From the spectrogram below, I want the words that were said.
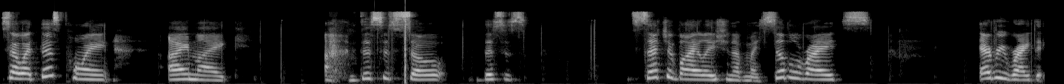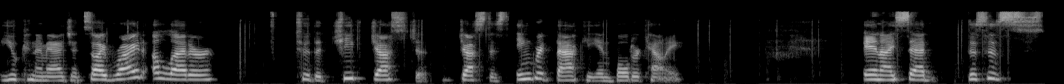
So at this point i'm like this is so this is such a violation of my civil rights every right that you can imagine. So i write a letter to the chief justice justice ingrid Bakke in boulder county. And i said this is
